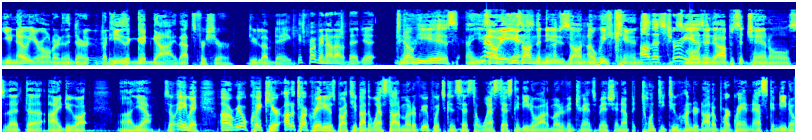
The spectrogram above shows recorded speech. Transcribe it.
you know you're older than dirt, but he's a good guy, that's for sure. Do you love Dave? He's probably not out of bed yet. No, he is. Uh, he's No, on, he he's is. on the news on the weekends. Oh, that's true. This He is, morning, isn't the he? opposite channels that uh, I do. Uh, uh, yeah. So anyway, uh, real quick here, Auto Talk Radio is brought to you by the West Automotive Group, which consists of West Escondido Automotive and Transmission up at 2200 Auto Parkway in Escondido,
